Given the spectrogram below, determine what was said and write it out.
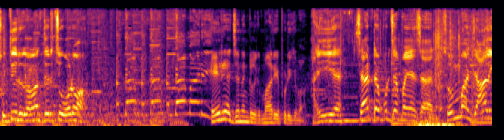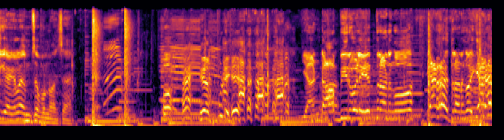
சுற்றி இருக்கவன் தெரிச்சு ஓடுவான். ஏரியா ஜனங்களுக்கு மாறிய பிடிக்குமா? ஐயா சேட்டை பிடிச்ச பையன் சார். சும்மா ஜாலிக்காகலாம் இம்சை பண்ணுவான் சார். எப்படி? ஏன்டா பீர்வலை ஏத்துறானுங்கோ? ஏடா ஏத்துறானுங்கோ? ஏடா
